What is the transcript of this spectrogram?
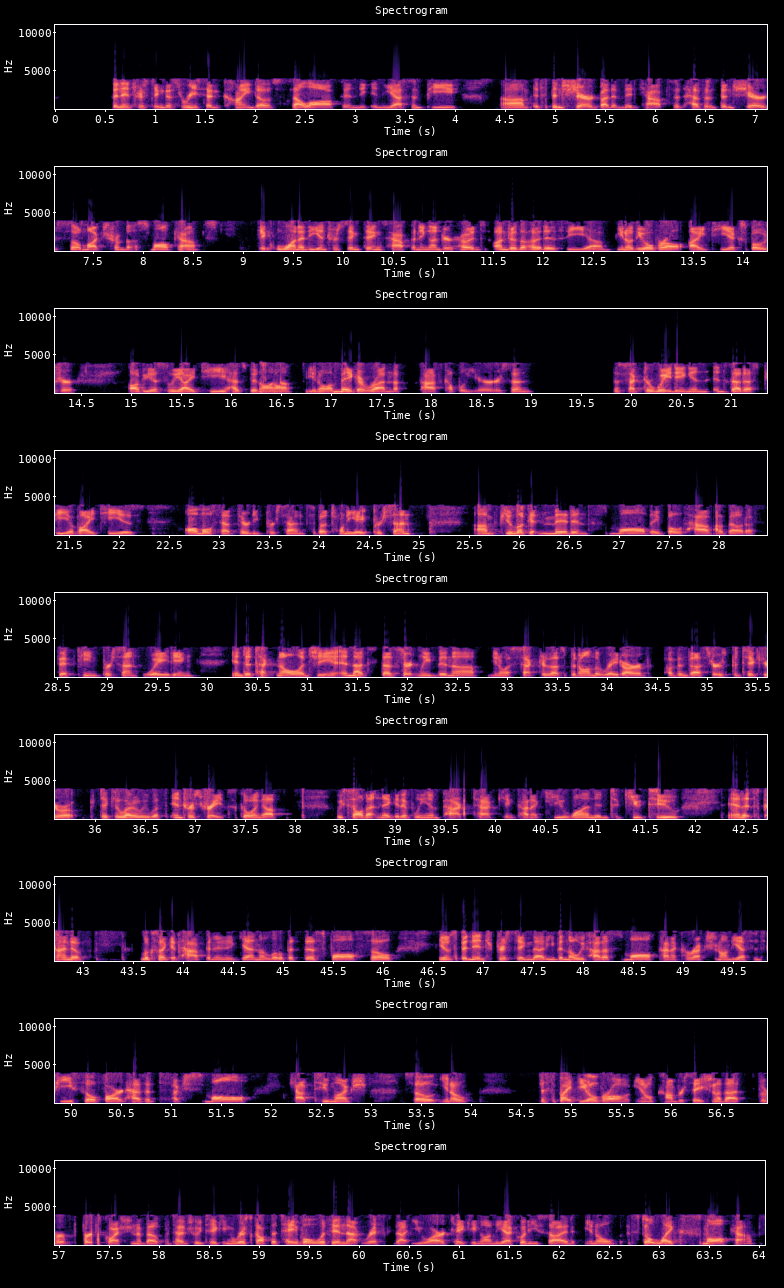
been interesting this recent kind of sell off in the in the S and P. Um, it's been shared by the mid caps. It hasn't been shared so much from the small caps. I think one of the interesting things happening under hood under the hood is the uh, you know the overall IT exposure. Obviously, IT has been on a you know a mega run the past couple years, and the sector weighting in, in ZSP of IT is almost at 30%, it's about 28%. Um, if you look at mid and small, they both have about a 15% weighting into technology, and that's that's certainly been a you know a sector that's been on the radar of, of investors, particular, particularly with interest rates going up. We saw that negatively impact tech in kind of Q1 into Q2, and it's kind of looks like it's happening again a little bit this fall. So, you know, it's been interesting that even though we've had a small kind of correction on the S and P so far, it hasn't touched small cap too much. So, you know, despite the overall you know conversation of that first question about potentially taking risk off the table, within that risk that you are taking on the equity side, you know, it still likes small caps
